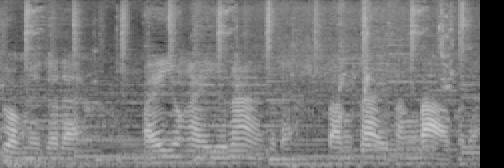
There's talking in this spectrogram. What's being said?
ช่วงนี้ก็ได้ ไปอยงไฮอยู่หน้าก็ได้ฟังใต้ฟังลาวก็ได้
